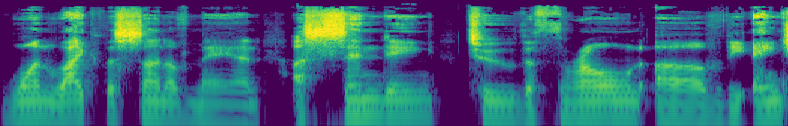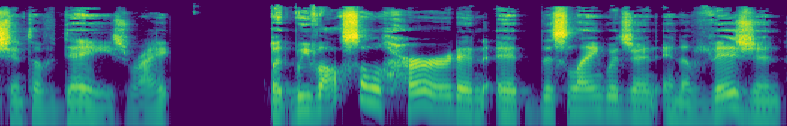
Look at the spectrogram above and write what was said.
one like the Son of Man ascending to the throne of the Ancient of Days, right? But we've also heard in, in this language in, in a vision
